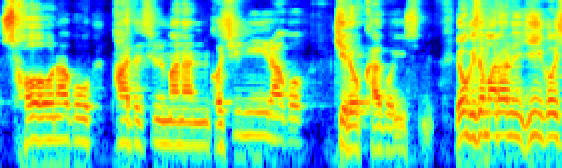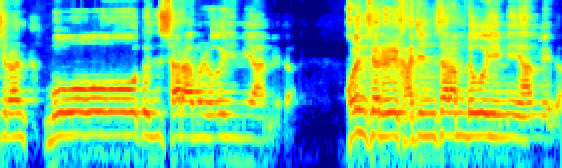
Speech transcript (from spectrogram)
선하고 받으실 만한 것이니라고 기록하고 있습니다. 여기서 말하는 이것이란 모든 사람을 의미합니다. 권세를 가진 사람도 의미합니다.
